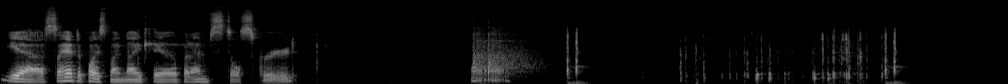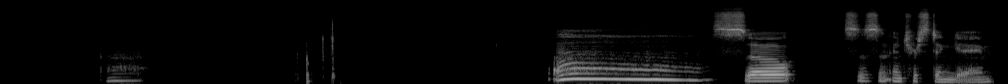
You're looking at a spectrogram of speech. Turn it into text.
yes, I had to place my knight there, but I'm still screwed. Uh, Uh, so this is an interesting game.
